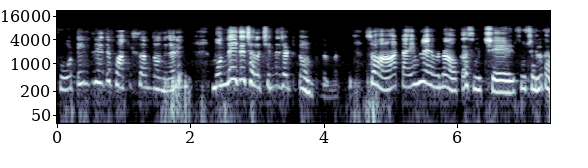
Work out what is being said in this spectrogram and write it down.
ఫోర్టీన్త్ అయితే పాకిస్తాన్తో ఉంది. కానీ ముందైతే చాలా చిన్న జట్టుతో ఉంటుంది అనమాట సో ఆ టైంలో ఏమైనా అవకాశం ఇచ్చే సూచనలు కనబడుతున్నాయి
